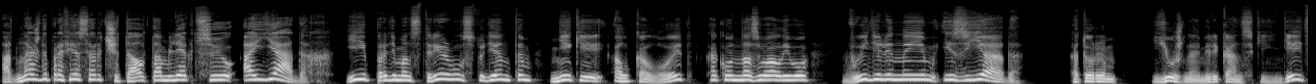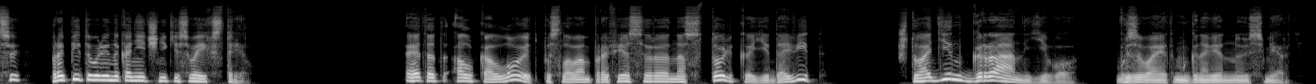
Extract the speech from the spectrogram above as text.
Однажды профессор читал там лекцию о ядах и продемонстрировал студентам некий алкалоид, как он назвал его, выделенный им из яда, которым южноамериканские индейцы пропитывали наконечники своих стрел. Этот алкалоид, по словам профессора, настолько ядовит, что один гран его вызывает мгновенную смерть.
